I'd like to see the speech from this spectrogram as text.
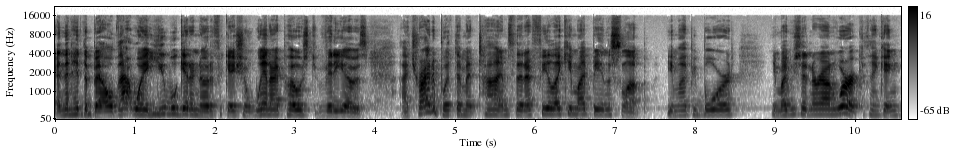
and then hit the bell. That way you will get a notification when I post videos. I try to put them at times that I feel like you might be in a slump. You might be bored. You might be sitting around work thinking,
